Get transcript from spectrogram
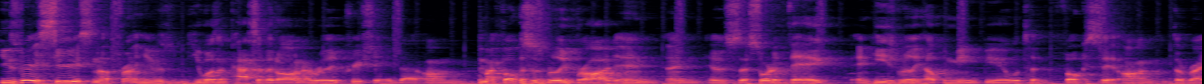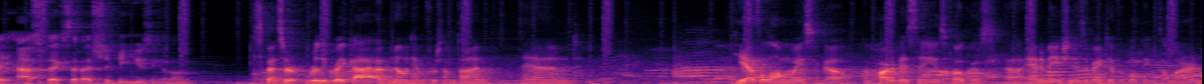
He was very serious and upfront. He was he wasn't passive at all, and I really appreciated that. Um, my focus was really broad and and it was uh, sort of vague, and he's really helping me be able to focus it on the right aspects that I should be using it on. Spencer, really great guy. I've known him for some time, and he has a long ways to go. And part of his thing is focus. Uh, animation is a very difficult thing to learn,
